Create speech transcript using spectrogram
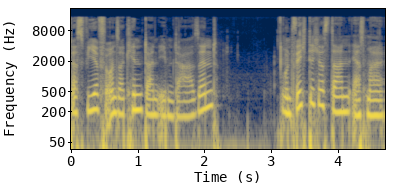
dass wir für unser Kind dann eben da sind. Und wichtig ist dann erstmal,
